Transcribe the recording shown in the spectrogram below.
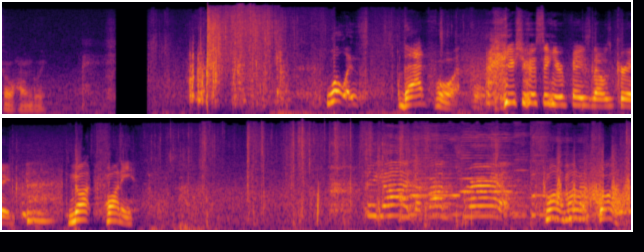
so hungry. What was that for? you should have seen your face. That was great. Not funny. Hey guys, I found the trail. Come on, come on, let's go.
